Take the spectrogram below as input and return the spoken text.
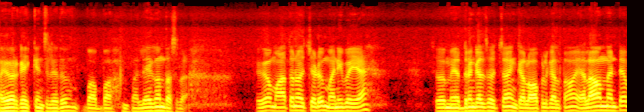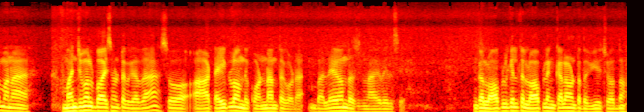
పై వరకు ఎక్కించలేదు. బాబా భలేగా ఉంది అసలు. ఇగో మాతోనే వచ్చాడు మనీ సో మేము ఇద్దరం కలిసి వచ్చాం ఇంకా లోపలికి వెళ్తాం. ఎలా ఉందంటే మన మంజుమల్ బాయ్స్ ఉంటుంది కదా సో ఆ టైప్లో ఉంది కొండ అంతా కూడా. భలే ఉంది అసలు నాకు తెలిసి. ఇంకా లోపలికి వెళ్తే లోపల ఇంకా ఎలా ఉంటుంది వ్యూ చూద్దాం.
